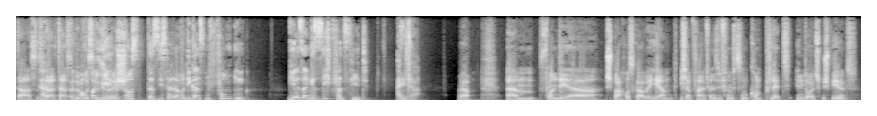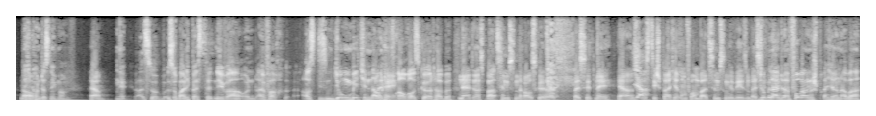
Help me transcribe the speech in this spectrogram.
Da ist es. Da, da hast du auch bewusst bei jedem gedreht, ne? Schuss, da siehst du halt einfach die ganzen Funken, wie er sein Gesicht verzieht. Alter. Ja. Ähm, von der Sprachausgabe her, ich habe Final Fantasy 15 komplett in Deutsch gespielt. Ich No? konnte das nicht machen. ja? Nee, also sobald ich bei Sydney war und einfach aus diesem jungen Mädchen eine alte Okay. Frau rausgehört habe, Na, du hast Bart Simpson rausgehört bei Sydney. Ja, das Ja. ist die Sprecherin von Bart Simpson gewesen bei tut mir Sydney. leid, hervorragende Sprecherin, aber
